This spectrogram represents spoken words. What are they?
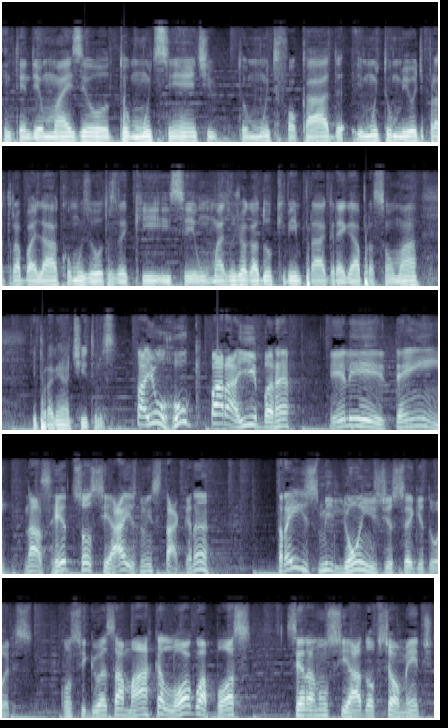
entendeu? Mas eu estou muito ciente, estou muito focado e muito humilde para trabalhar como os outros aqui e ser um, mais um jogador que vem para agregar, para somar e para ganhar títulos. Tá aí o Hulk Paraíba, né? Ele tem nas redes sociais, no Instagram, 3 milhões de seguidores. Conseguiu essa marca logo após ser anunciado oficialmente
